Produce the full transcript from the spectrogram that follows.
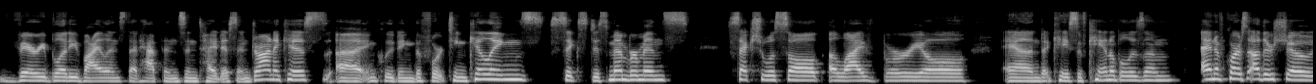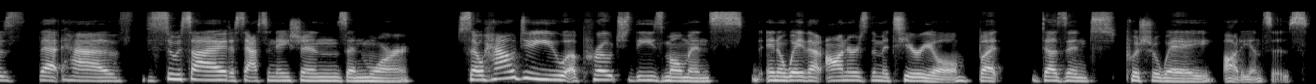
very bloody violence that happens in Titus Andronicus, uh, including the 14 killings, six dismemberments, sexual assault, a live burial, and a case of cannibalism. And of course, other shows that have suicide, assassinations, and more. So, how do you approach these moments in a way that honors the material but doesn't push away audiences?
